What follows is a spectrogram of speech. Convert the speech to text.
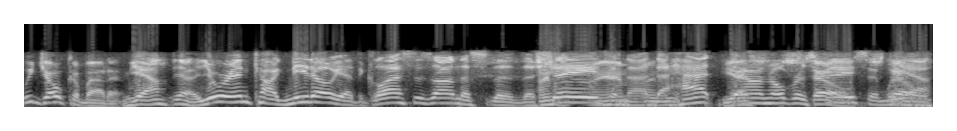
We, we joke about it. yeah. Yeah, you were incognito. You had the glasses on, the the, the shades, am- and the, the I'm- hat yes, down over his face, and we still.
